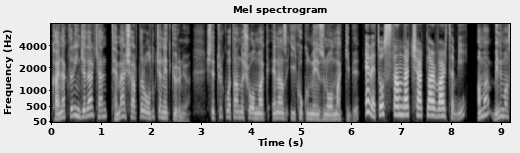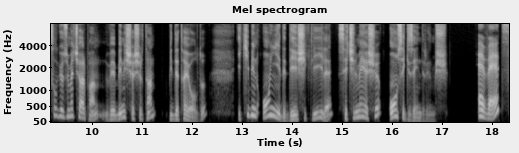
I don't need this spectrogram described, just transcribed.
Kaynakları incelerken temel şartlar oldukça net görünüyor. İşte Türk vatandaşı olmak, en az ilkokul mezunu olmak gibi. Evet, o standart şartlar var tabii. Ama benim asıl gözüme çarpan ve beni şaşırtan bir detay oldu. 2017 değişikliğiyle seçilme yaşı 18'e indirilmiş. Evet,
